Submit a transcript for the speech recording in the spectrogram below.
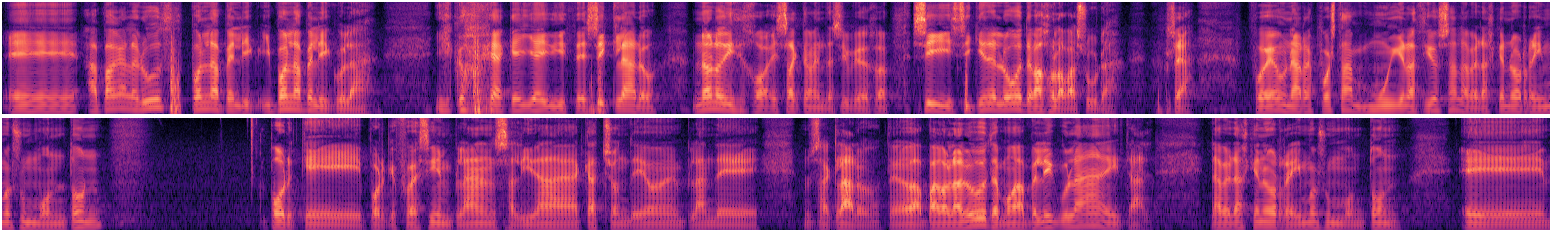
eh, apaga la luz la peli y pon la película. Y coge aquella y dice, sí, claro. No lo dijo exactamente así, pero dijo, sí, si quieres luego te bajo la basura. O sea, fue una respuesta muy graciosa, la verdad es que nos reímos un montón porque, porque fue así en plan salida cachondeo, en plan de, o sea, claro, te apago la luz, te pongo la película y tal. La verdad es que nos reímos un montón. Eh,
